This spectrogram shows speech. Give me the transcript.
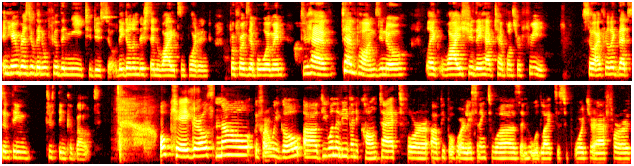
And here in Brazil, they don't feel the need to do so. They don't understand why it's important for, for example, women to have tampons, you know? Like, why should they have tampons for free? So I feel like that's something to think about. Okay, girls. Now, before we go, uh, do you want to leave any contact for uh, people who are listening to us and who would like to support your effort?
